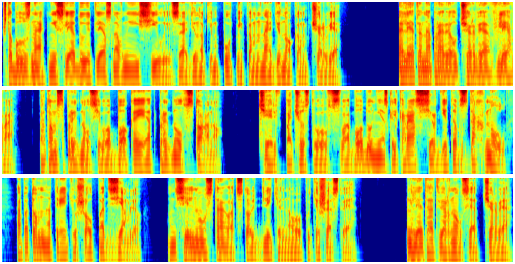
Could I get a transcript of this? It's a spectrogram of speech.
чтобы узнать, не следуют ли основные силы за одиноким путником на одиноком черве. Лето направил червя влево, потом спрыгнул с его бока и отпрыгнул в сторону. Червь, почувствовав свободу, несколько раз сердито вздохнул, а потом на треть ушел под землю. Он сильно устал от столь длительного путешествия. Лето отвернулся от червя.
